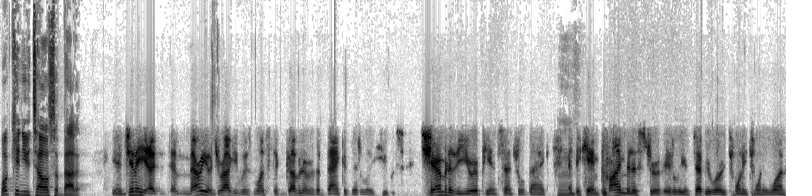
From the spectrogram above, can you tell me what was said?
What can you tell us about it? Yeah, Jimmy, uh, uh, Mario Draghi was once the governor of the Bank of Italy. He was chairman of the European Central Bank mm. and became prime minister of Italy in February 2021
